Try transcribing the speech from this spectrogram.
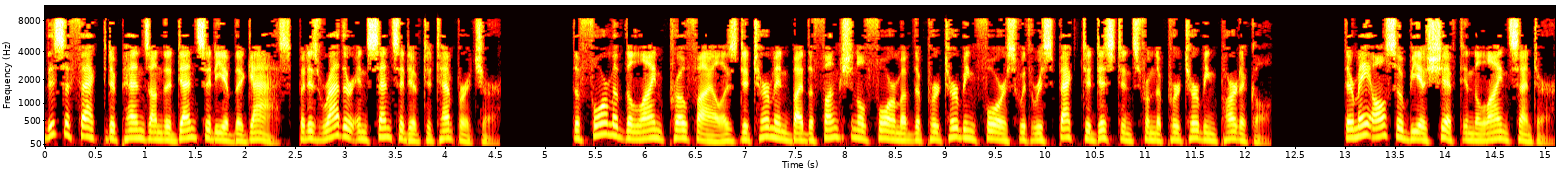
This effect depends on the density of the gas, but is rather insensitive to temperature. The form of the line profile is determined by the functional form of the perturbing force with respect to distance from the perturbing particle. There may also be a shift in the line center.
